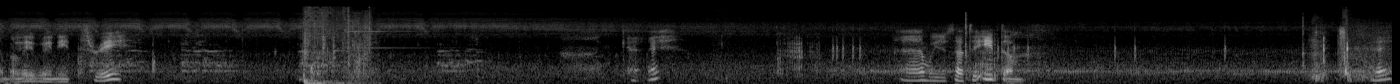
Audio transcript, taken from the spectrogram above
I believe we need three. Okay. And we just have to eat them. Okay.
